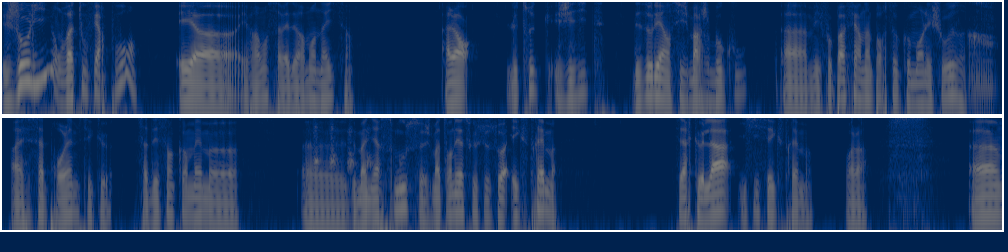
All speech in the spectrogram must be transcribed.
joli. On va tout faire pour. Et vraiment, ça va être vraiment nice. Alors, le truc, j'hésite. Désolé hein, si je marche beaucoup. euh, mais il faut pas faire n'importe comment les choses. Ouais, c'est ça le problème, c'est que ça descend quand même euh, euh, de manière smooth. Je m'attendais à ce que ce soit extrême. C'est-à-dire que là, ici, c'est extrême. Voilà. Euh,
